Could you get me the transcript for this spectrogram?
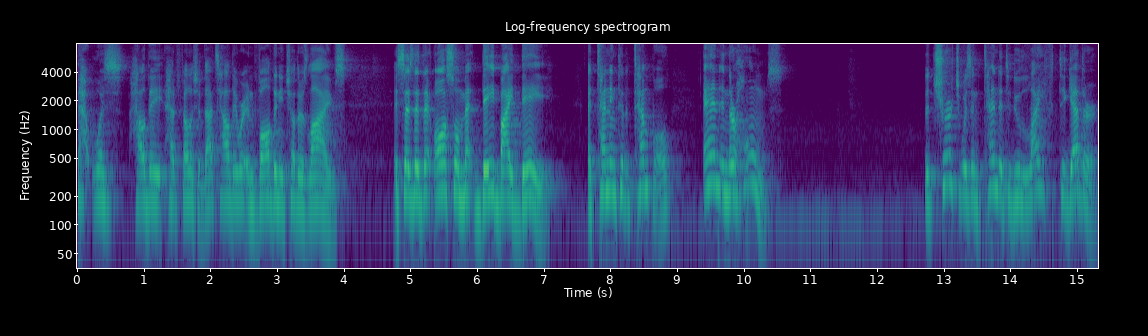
That was how they had fellowship. That's how they were involved in each other's lives. It says that they also met day by day, attending to the temple and in their homes. The church was intended to do life together.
